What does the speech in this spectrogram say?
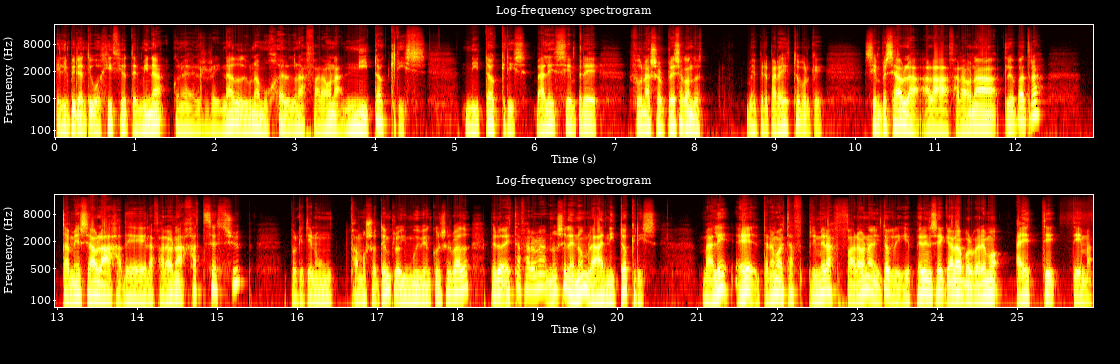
el imperio antiguo egipcio termina con el reinado de una mujer, de una faraona, Nitocris. Nitocris, ¿vale? Siempre fue una sorpresa cuando me preparé esto porque siempre se habla a la faraona Cleopatra, también se habla de la faraona Hatshepsut, porque tiene un famoso templo y muy bien conservado, pero esta faraona no se le nombra a Nitocris, ¿vale? Eh, tenemos esta primera faraona Nitocris, y espérense que ahora volveremos a este tema.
